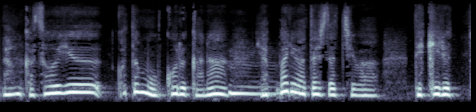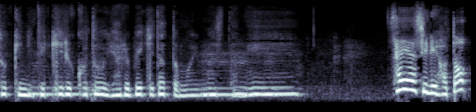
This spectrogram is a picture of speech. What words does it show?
なんかそういうことも起こるからん。やっぱり私たちはできる時にできることをやるべきだと思いましたうん。ね。さやしりほと。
